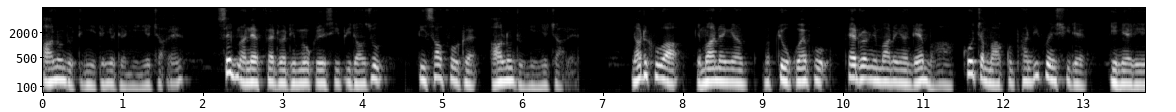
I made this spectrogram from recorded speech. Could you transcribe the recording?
အားလုံးတို့တညီတညွတ်တဲ့ညီညွတ်ကြတယ်စစ်မှန်တဲ့ Federal Democracy ပြည်တော်စု တိဆောက်ဖို့အတွက်အားလုံးသူညီညွတ်ကြတယ်။နောက်တစ်ခုကမြန်မာနိုင်ငံမပြိုကွဲဖို့ဖက်ဒရယ်မြန်မာနိုင်ငံထဲမှာကိုကြမှာကိုဖန်တီးခွင့်ရှိတဲ့ပြည်နယ်တွေ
